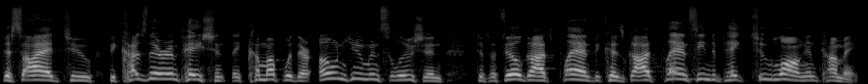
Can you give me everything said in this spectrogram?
decide to, because they're impatient, they come up with their own human solution to fulfill God's plan because God's plan seemed to take too long in coming.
